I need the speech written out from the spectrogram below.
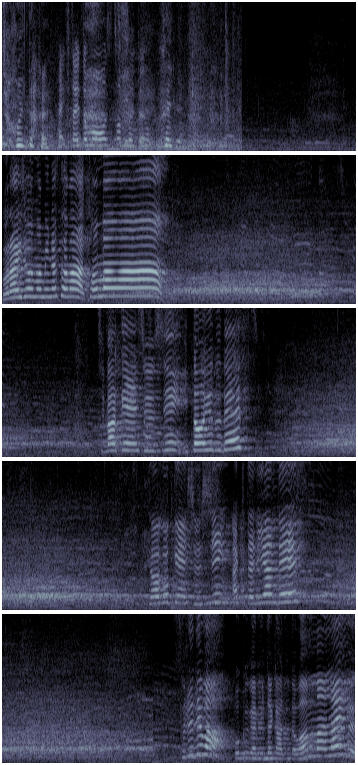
超痛い。はい。二人ともちょっと痛い。はい。ご来場の皆様こんばんは千葉県出身伊藤ゆずです兵庫県出身秋田リアンです。それでは僕が見たかったワンマンライ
